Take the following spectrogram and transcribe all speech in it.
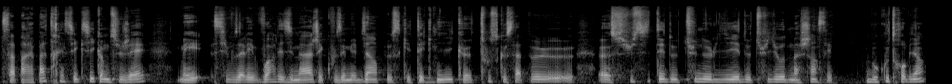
ça paraît pas très sexy comme sujet, mais si vous allez voir les images et que vous aimez bien un peu ce qui est technique, tout ce que ça peut euh, susciter de tunneliers, de tuyaux, de machin, c'est beaucoup trop bien.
